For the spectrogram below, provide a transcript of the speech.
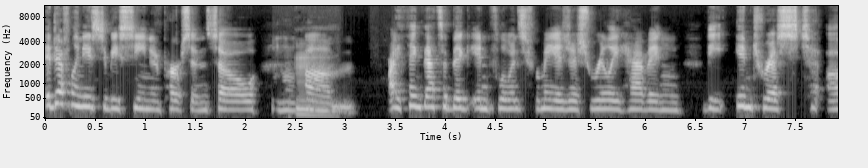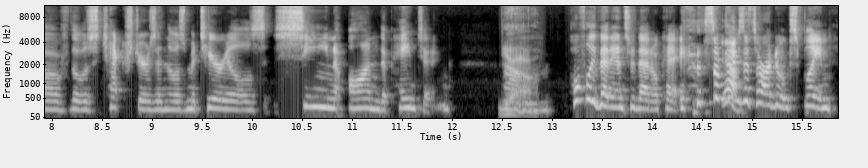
it definitely needs to be seen in person so mm-hmm. um I think that's a big influence for me is just really having the interest of those textures and those materials seen on the painting. Yeah. Um, hopefully that answered that okay. Sometimes yeah. it's hard to explain.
